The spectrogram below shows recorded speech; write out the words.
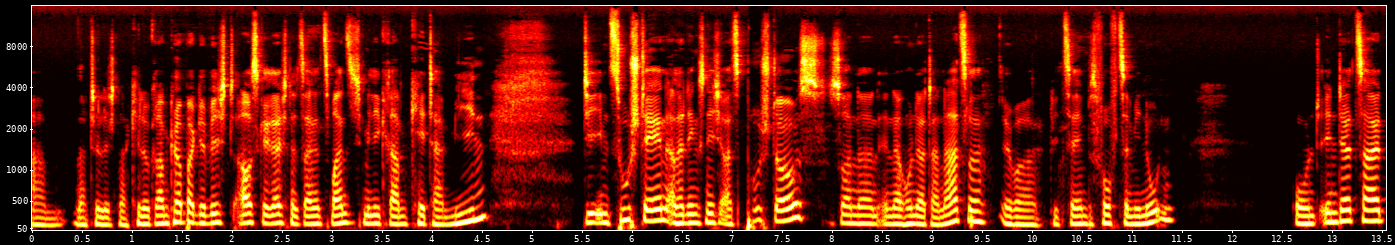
ähm, natürlich nach Kilogramm Körpergewicht ausgerechnet seine 20 Milligramm Ketamin, die ihm zustehen, allerdings nicht als Push-Dose, sondern in der 100er Nazel über die 10 bis 15 Minuten. Und in der Zeit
